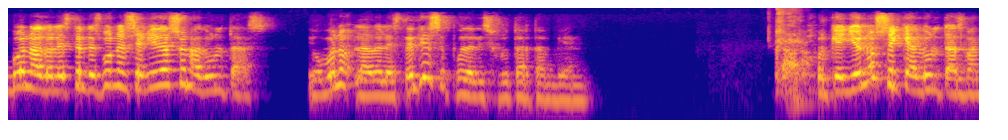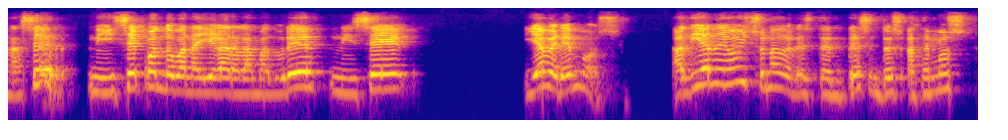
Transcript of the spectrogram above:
bueno, adolescentes, bueno, enseguida son adultas. Digo, bueno, la adolescencia se puede disfrutar también. Claro. Porque yo no sé qué adultas van a ser, ni sé cuándo van a llegar a la madurez, ni sé, ya veremos. A día de hoy son adolescentes, entonces hacemos,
